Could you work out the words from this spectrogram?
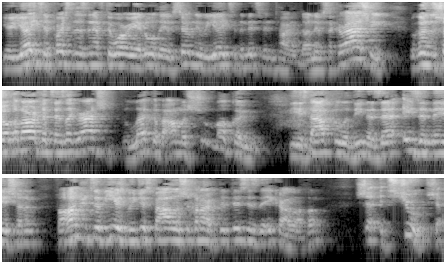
you're yaitza. The person doesn't have to worry at all. They certainly be yaitza the mitzvah entirely. Don't have Rashi because the Shulchan Aruch says like Rashi. The lek of Alma Shum. The Ladina Zeh Ezen Meishanim. For hundreds of years we just follow Shulchan Aruch. This is the Ikar Lacha. It's true. Even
